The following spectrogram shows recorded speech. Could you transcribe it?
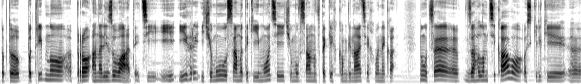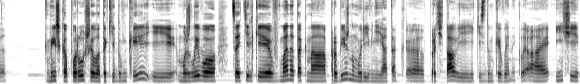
Тобто потрібно проаналізувати ці ігри і чому саме такі емоції, чому саме в таких комбінаціях виникають. Ну, це загалом цікаво, оскільки книжка порушила такі думки, і, можливо, це тільки в мене так на пробіжному рівні я так е, прочитав і якісь думки виникли. А інші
